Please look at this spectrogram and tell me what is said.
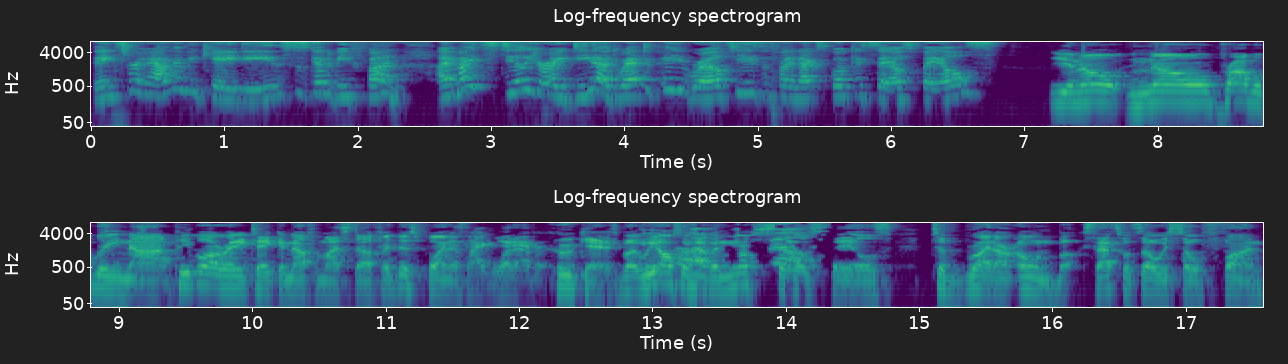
Thanks for having me, KD. This is going to be fun. I might steal your idea. Do I have to pay you royalties if my next book is Sales Fails? You know, no, probably not. People already take enough of my stuff. At this point, it's like, whatever, who cares? But we also have enough sales fails to write our own books. That's what's always so fun.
